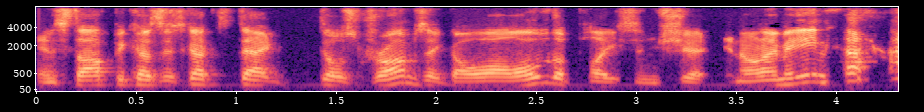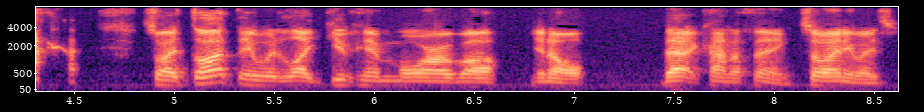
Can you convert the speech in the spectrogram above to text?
and stuff because it's got that those drums that go all over the place and shit. You know what I mean? so I thought they would like give him more of a you know that kind of thing. So, anyways.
